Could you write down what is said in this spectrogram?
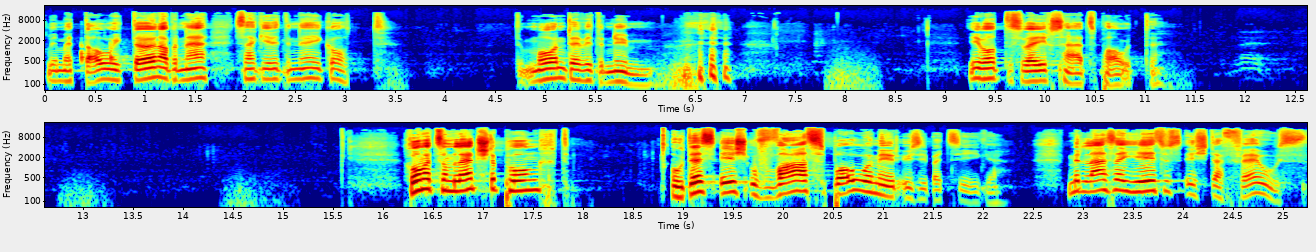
bisschen metallig töne, aber dann sage ich wieder, nein, Gott. Morgen dann wieder nicht mehr. Ich will ein weiches Herz behalten. Kommen wir zum letzten Punkt. Und das ist, auf was bauen wir unsere Beziehungen? Wir lesen, Jesus ist der Fels.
